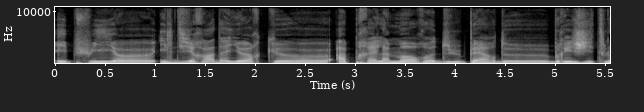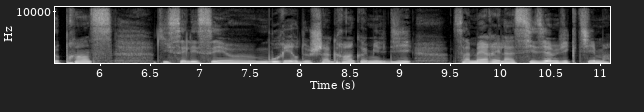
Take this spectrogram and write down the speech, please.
Et puis, euh, il dira d'ailleurs que euh, après la mort du père de Brigitte le Prince, qui s'est laissé euh, mourir de chagrin, comme il dit, sa mère est la sixième victime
